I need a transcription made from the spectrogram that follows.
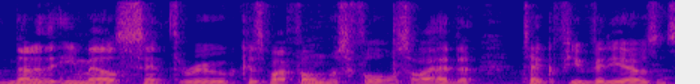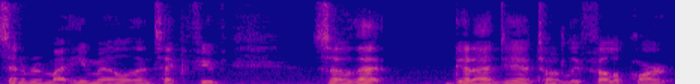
None of the emails sent through because my phone was full, so I had to take a few videos and send them to my email, and then take a few. So that good idea totally fell apart.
